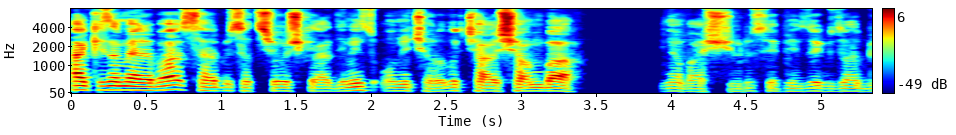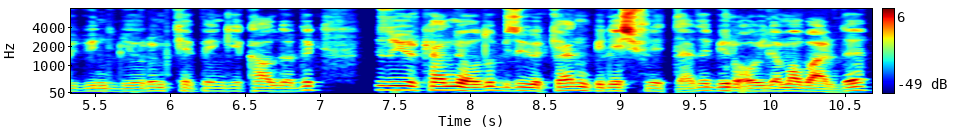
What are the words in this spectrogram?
Herkese merhaba. Serbest Atış'a hoş geldiniz. 13 Aralık Çarşamba yine başlıyoruz. Hepinize güzel bir gün diliyorum. Kepengi kaldırdık. Biz uyurken ne oldu? Biz uyurken Birleşmiş Milletler'de bir oylama vardı.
